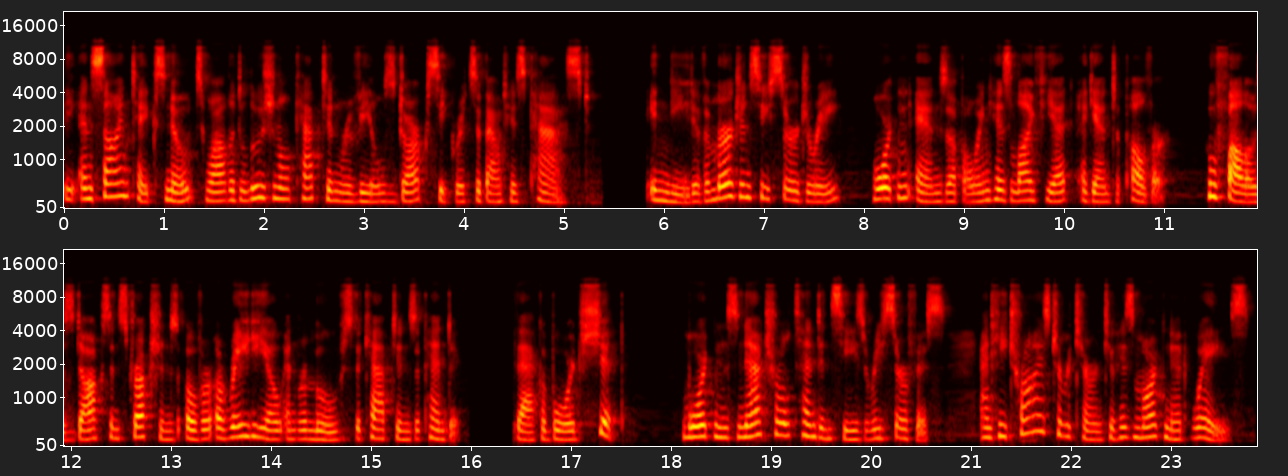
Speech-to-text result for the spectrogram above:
The ensign takes notes while the delusional captain reveals dark secrets about his past. In need of emergency surgery, Morton ends up owing his life yet again to Pulver who follows Doc's instructions over a radio and removes the captain's appendix. Back aboard ship, Morton's natural tendencies resurface, and he tries to return to his martinet ways.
